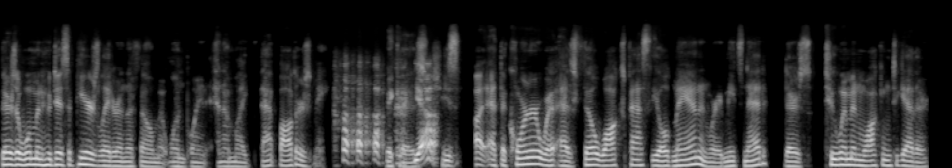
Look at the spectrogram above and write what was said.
There's a woman who disappears later in the film at one point, and I'm like, that bothers me because yeah. she's uh, at the corner where as Phil walks past the old man and where he meets Ned, there's two women walking together.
